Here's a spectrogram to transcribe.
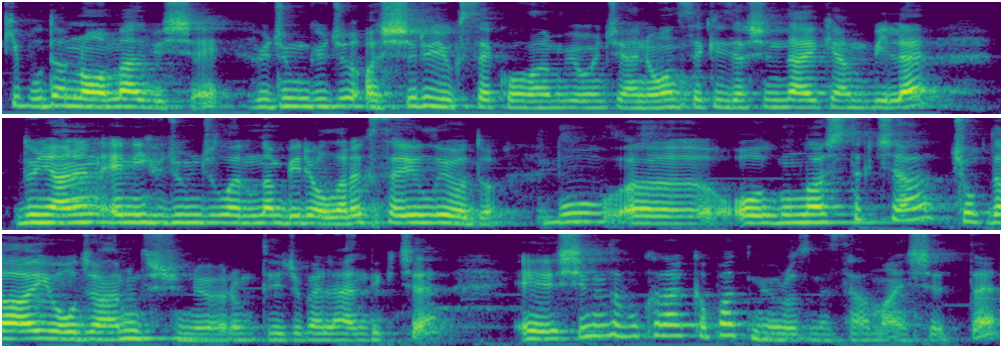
Ki bu da normal bir şey. Hücum gücü aşırı yüksek olan bir oyuncu. Yani 18 yaşındayken bile dünyanın en iyi hücumcularından biri olarak sayılıyordu. Bu e, olgunlaştıkça çok daha iyi olacağını düşünüyorum tecrübelendikçe. E, şimdi de bu kadar kapatmıyoruz mesela manşette.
